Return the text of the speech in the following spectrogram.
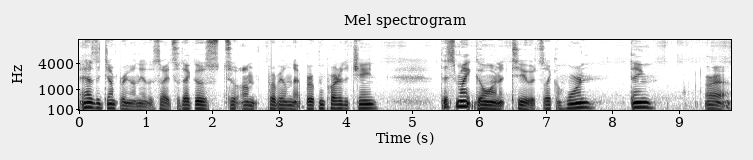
it has the jump ring on the other side, so that goes to on probably on that broken part of the chain. This might go on it too. It's like a horn thing, or a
